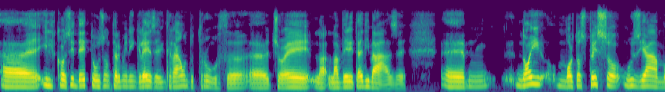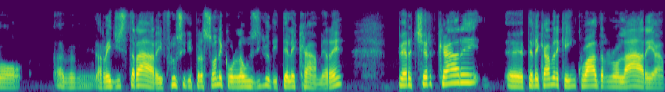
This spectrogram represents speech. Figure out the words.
Uh, il cosiddetto, uso un termine inglese, il ground truth, uh, cioè la, la, verità di base. Uh, noi molto spesso usiamo ehm, registrare i flussi di persone con l'ausilio di telecamere per cercare eh, telecamere che inquadrano l'area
